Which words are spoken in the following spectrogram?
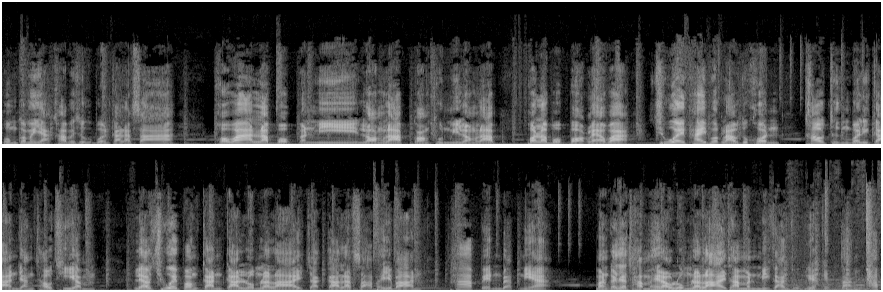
ผมก็ไม่อยากเข้าไปสู่กระบวนการรักษา เพราะว่าระบบมันมีรองรับกองทุนมีรองรับ เพราะระบบบอกแล้วว่าช่วยให้พวกเราทุกคนเข้าถึงบริการอย่างเท่าเทียม แล้วช่วยป้องกันการล้มละลายจากการรักษาพยาบาล ถ้าเป็นแบบนี้มันก็จะทำให้เราล้มละลาย ถ้ามันมีการถูกเรียกเก็บตังค์ครับ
